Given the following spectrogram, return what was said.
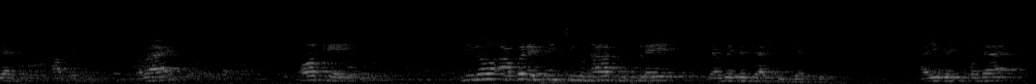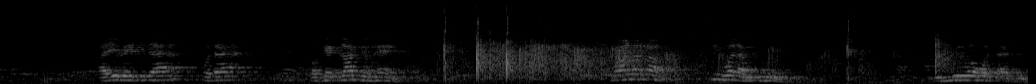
just apathy. All right? Okay. You know, I'm going to teach you how to play the rhythm that we just did. Are you ready for that? Are you ready that, for that? Okay, clap your hands. No, no, no. See what I'm doing. You mirror what I do.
